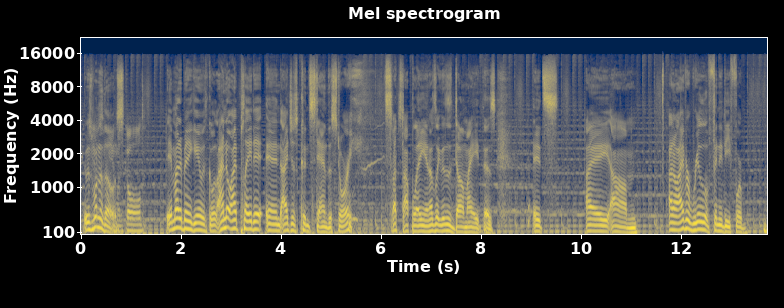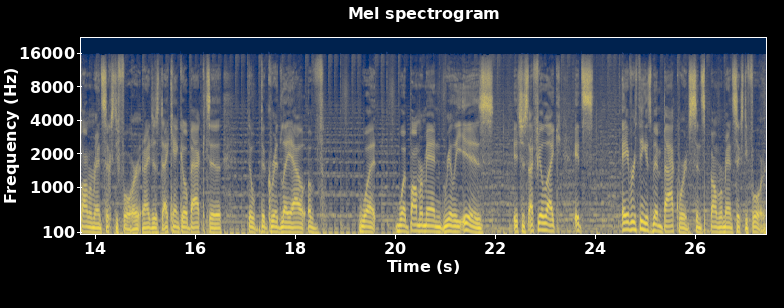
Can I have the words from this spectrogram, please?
It was one of those. gold. It might have been a game with gold. I know I played it and I just couldn't stand the story, so I stopped playing it. I was like, "This is dumb. I hate this." It's I um I don't know. I have a real affinity for Bomberman 64, and I just I can't go back to the the grid layout of what what Bomberman really is. It's just I feel like it's everything has been backwards since Bomberman 64.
